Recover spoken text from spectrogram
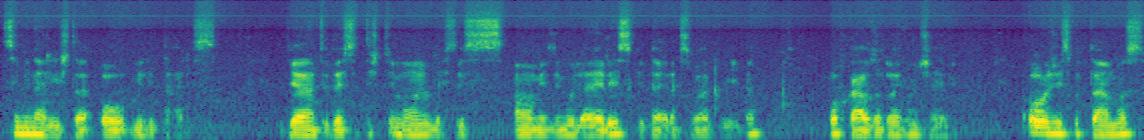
seminaristas ou militares. Diante desse testemunho desses homens e mulheres que deram a sua vida por causa do Evangelho, Hoje escutamos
